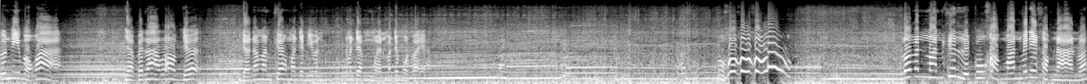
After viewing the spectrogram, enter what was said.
รุ่นพี่บอกว่า อย่าไปลากรอบเยอะ เดี๋ยวน้ำมันเครื่องมันจะมีมันมันจะเหมือนมันจะหมดไปอะโอ้โหรถมันมันขึ้นหรือกูขับมันไม่ได้ขับนานวะ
